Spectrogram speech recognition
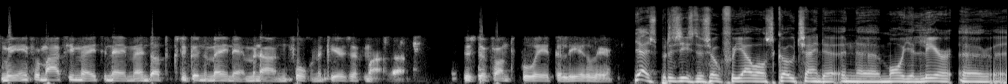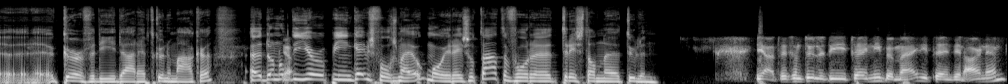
weer informatie mee te nemen en dat te kunnen meenemen naar een volgende keer, zeg maar. Dus daarvan te proberen te leren weer. Juist, precies. Dus ook voor jou als coach zijnde een uh, mooie leercurve uh, die je daar hebt kunnen maken. Uh, dan op ja. de European Games volgens mij ook mooie resultaten voor Tristan Tulen. Ja, Tristan Tulen die traint niet bij mij, die traint in Arnhem.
